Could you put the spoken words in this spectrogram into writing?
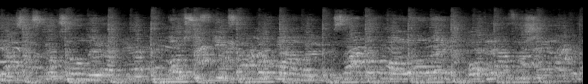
ja zaskoczony, o wszystkim zapomniałem, zadowolony, od razu się odnalazłem.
